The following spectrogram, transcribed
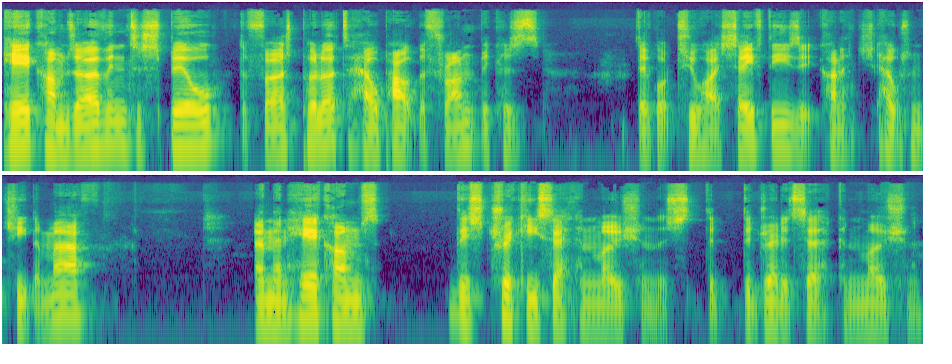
here comes Irvin to spill the first puller to help out the front because they've got two high safeties. It kind of helps them cheat the math. And then here comes this tricky second motion, this the, the dreaded second motion.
